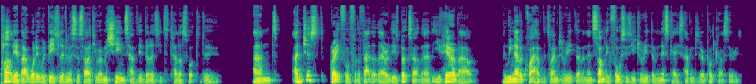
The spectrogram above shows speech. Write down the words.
partly about what it would be to live in a society where machines have the ability to tell us what to do. And I'm just grateful for the fact that there are these books out there that you hear about and we never quite have the time to read them. And then something forces you to read them, in this case, having to do a podcast series.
